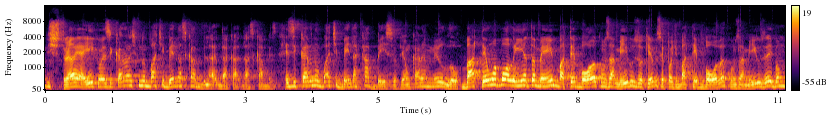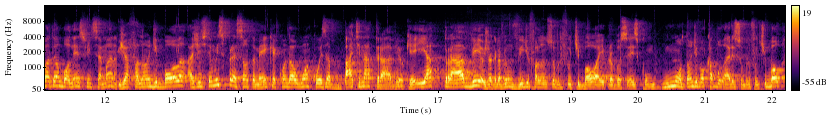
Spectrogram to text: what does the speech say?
estranhas aí, como esse cara acho que não bate bem das, cabe das cabeças. Esse cara não bate bem da cabeça, ok? É um cara meio louco. Bater uma bolinha também, bater bola com os amigos, ok? Você pode bater bola com os amigos. Ei, vamos bater uma bolinha esse fim de semana? Já falando de bola, a gente tem uma expressão também que é quando alguma coisa bate na trave, ok? E a trave, eu já gravei um vídeo falando sobre futebol aí para vocês com um montão de vocabulário sobre futebol,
